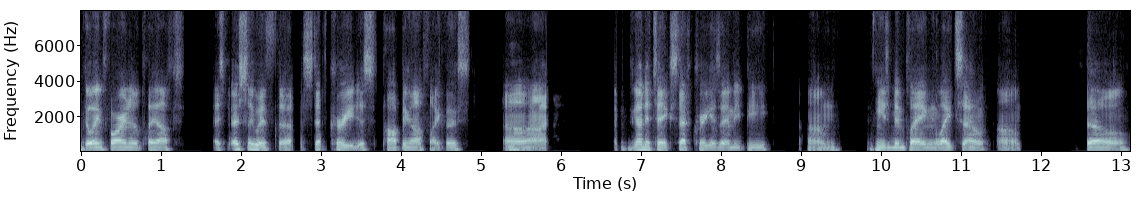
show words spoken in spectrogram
going far into the playoffs, especially with uh, Steph Curry just popping off like this. Uh, I'm going to take Steph Curry as an MVP. Um, he's been playing lights out. Um, so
